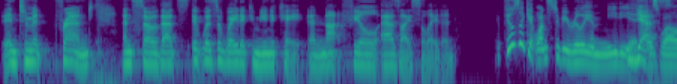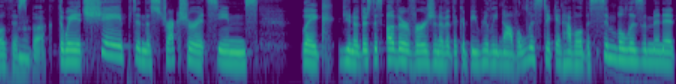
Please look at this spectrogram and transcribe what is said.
intimate friend. And so that's, it was a way to communicate and not feel as isolated. It feels like it wants to be really immediate Yes. as well, this hmm. book. The way it's shaped and the structure, it seems like, you know, there's this other version of it that could be really novelistic and have all the symbolism in it.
